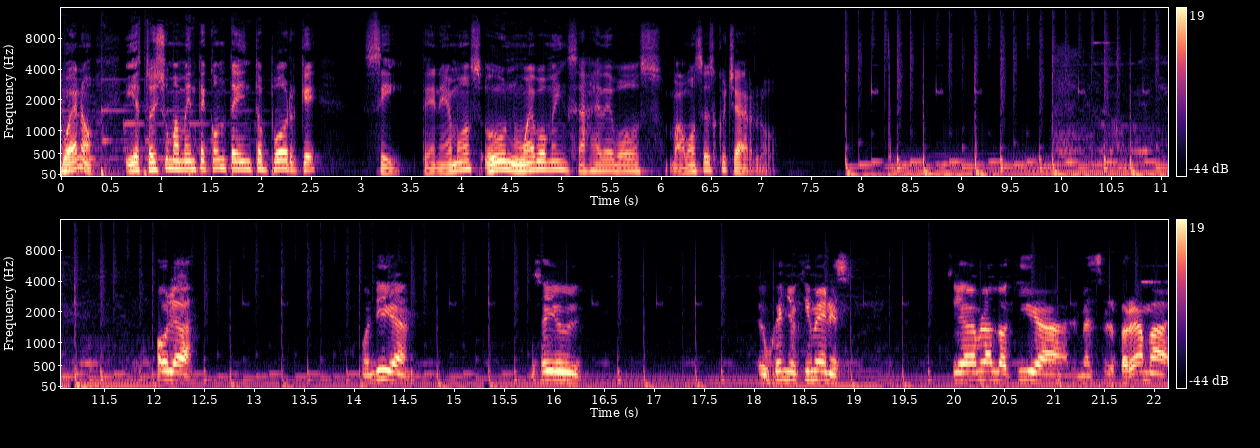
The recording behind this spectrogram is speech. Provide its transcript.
Bueno, y estoy sumamente contento porque sí, tenemos un nuevo mensaje de voz. Vamos a escucharlo. Hola, buen día. Soy Eu- Eugenio Jiménez. Estoy hablando aquí al programa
